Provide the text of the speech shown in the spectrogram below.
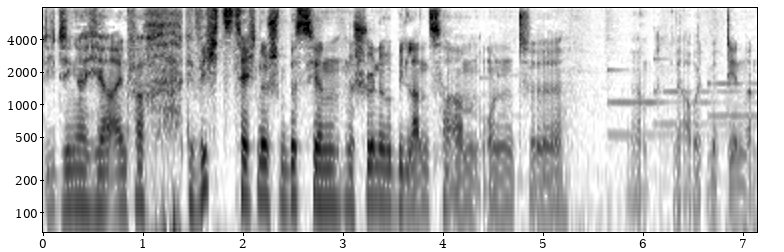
Die Dinger hier einfach gewichtstechnisch ein bisschen eine schönere Bilanz haben und äh, ja, wir arbeiten mit denen dann.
